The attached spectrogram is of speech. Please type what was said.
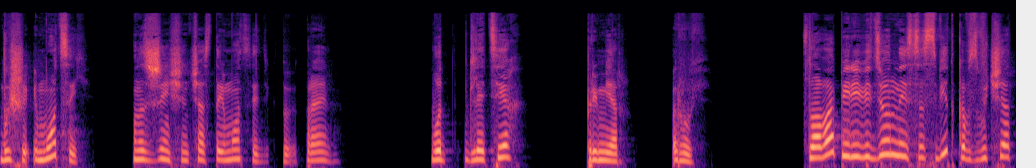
выше эмоций, у нас женщин часто эмоции диктуют, правильно? Вот для тех пример Руфь. Слова, переведенные со свитков, звучат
